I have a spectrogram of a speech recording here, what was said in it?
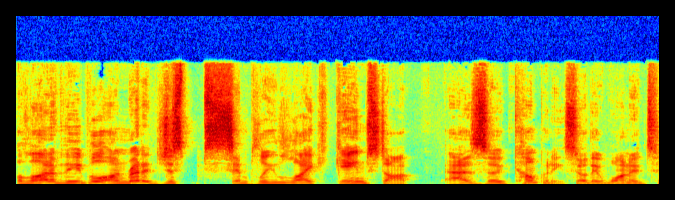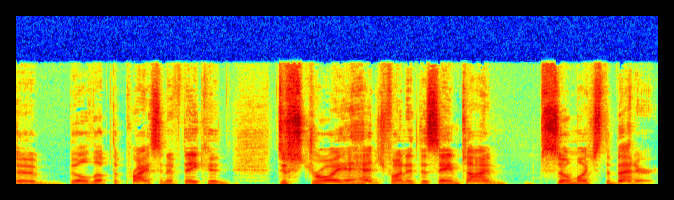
A lot of the people on Reddit just simply like GameStop as a company, so they wanted to build up the price. And if they could destroy a hedge fund at the same time, so much the better.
